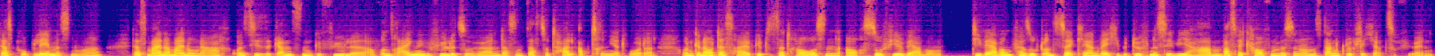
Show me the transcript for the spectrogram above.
Das Problem ist nur, dass meiner Meinung nach uns diese ganzen Gefühle, auf unsere eigenen Gefühle zu hören, dass uns das total abtrainiert wurde. Und genau deshalb gibt es da draußen auch so viel Werbung. Die Werbung versucht uns zu erklären, welche Bedürfnisse wir haben, was wir kaufen müssen, um uns dann glücklicher zu fühlen.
